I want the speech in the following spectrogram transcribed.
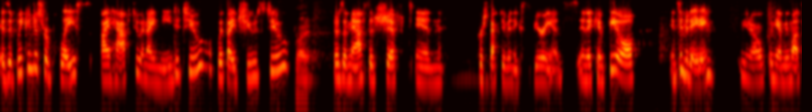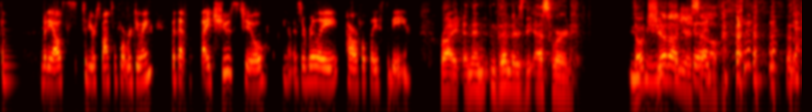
is if we can just replace I have to and I need to with I choose to, right. there's a massive shift in perspective and experience. And it can feel intimidating. You know, again, we want somebody else to be responsible for what we're doing, but that I choose to, you know, is a really powerful place to be. Right. And then and then there's the S word. Don't mm-hmm. shit on yourself. yeah.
